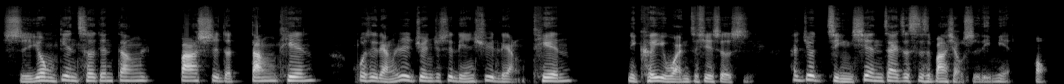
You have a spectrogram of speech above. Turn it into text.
使用电车跟当巴士的当天，或是两日券，就是连续两天。你可以玩这些设施，它就仅限在这四十八小时里面哦。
